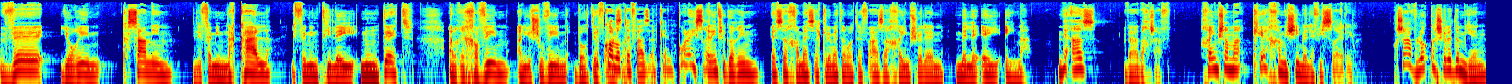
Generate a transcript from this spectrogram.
ויורים קסאמים, לפעמים נק"ל, לפעמים טילי נ"ט, על רכבים, על יישובים בעוטף כל עזה. עוטף עזה, כן. כל הישראלים שגרים 10-15 קילומטר מעוטף עזה, החיים שלהם מלאי אימה. מאז ועד עכשיו. חיים שם כ-50 אלף ישראלים. עכשיו, לא קשה לדמיין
